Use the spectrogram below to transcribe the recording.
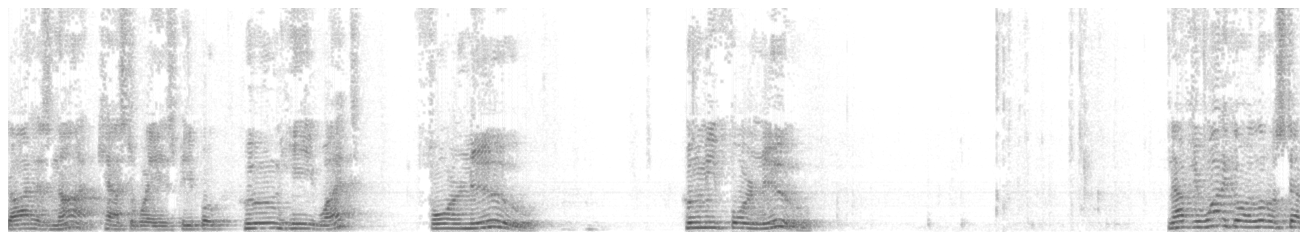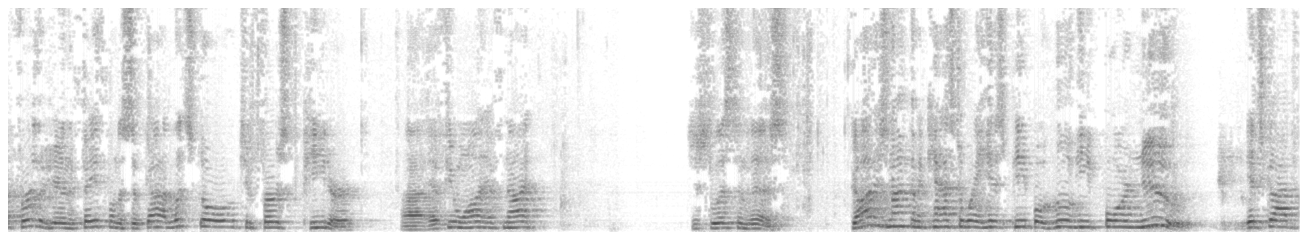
God has not cast away his people whom he what? Foreknew. Whom he foreknew. Now, if you want to go a little step further here in the faithfulness of God, let's go over to First Peter. Uh, if you want, if not, just listen to this. God is not going to cast away his people whom he foreknew. It's God's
